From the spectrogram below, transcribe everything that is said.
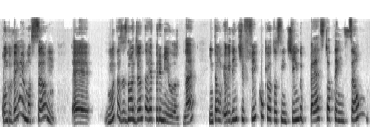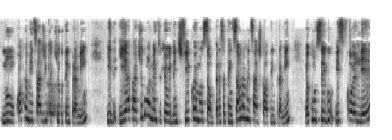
Quando vem a emoção, é, muitas vezes não adianta reprimi-la, né? Então, eu identifico o que eu estou sentindo, presto atenção no qual é a mensagem que aquilo tem para mim, e, e, a partir do momento que eu identifico a emoção, presto atenção na mensagem que ela tem para mim, eu consigo escolher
